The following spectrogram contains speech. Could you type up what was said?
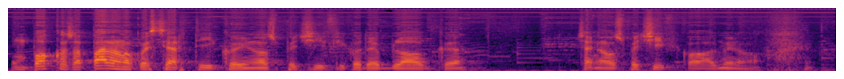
un po' cosa parlano questi articoli nello specifico del blog, cioè nello specifico almeno.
